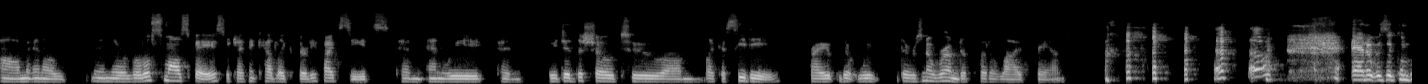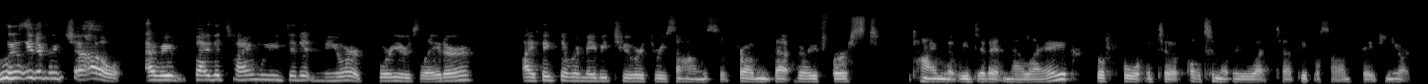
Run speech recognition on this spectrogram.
um, in a in their little small space, which I think had like 35 seats, and and we and we did the show to um, like a CD, right? We there was no room to put a live band. and it was a completely different show. I mean, by the time we did it in New York four years later, I think there were maybe two or three songs from that very first time that we did it in LA before to ultimately what uh, people saw on stage in New York.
